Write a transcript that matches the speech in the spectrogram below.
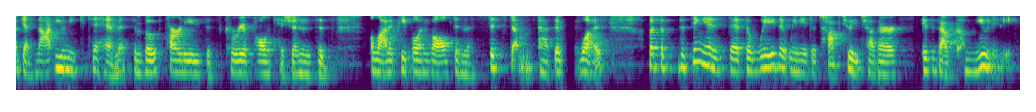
again, not unique to him. It's in both parties, it's career politicians, it's a lot of people involved in the system as it was. But the, the thing is that the way that we need to talk to each other is about community.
